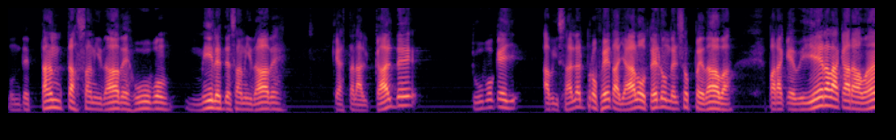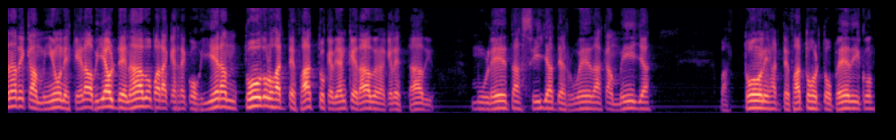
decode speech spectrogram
donde tantas sanidades hubo, miles de sanidades, que hasta el alcalde tuvo que avisarle al profeta allá al hotel donde él se hospedaba, para que viera la caravana de camiones que él había ordenado para que recogieran todos los artefactos que habían quedado en aquel estadio. Muletas, sillas de ruedas, camillas, bastones, artefactos ortopédicos,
